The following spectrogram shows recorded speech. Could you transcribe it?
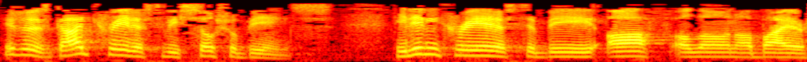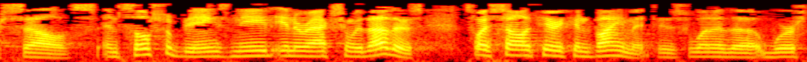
here's what it is God created us to be social beings. He didn't create us to be off alone all by ourselves. And social beings need interaction with others. That's why solitary confinement is one of the worst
